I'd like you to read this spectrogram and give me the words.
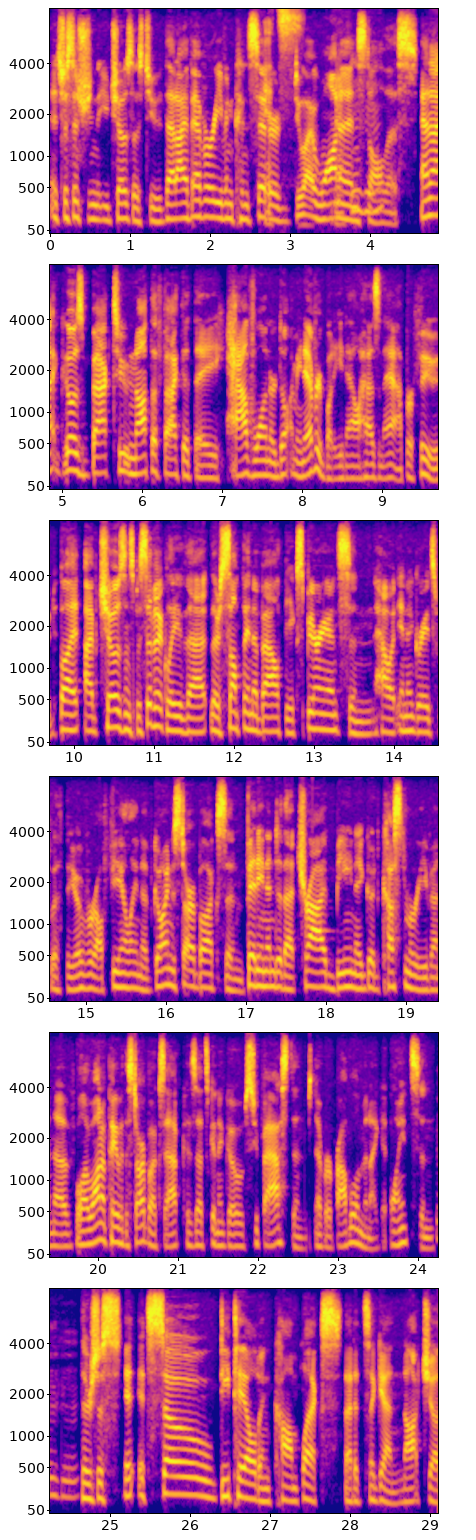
It's just interesting that you chose those two that I've ever even considered. It's- do I want to yeah. install this? And that goes back to not the fact that they have one or don't. I mean, everybody now has an app or food, but I've chosen specifically that there's something about the experience and how it integrates with the overall feeling of going to Starbucks and fitting into that tribe, being a good customer, even of, well, I want to pay with the Starbucks app because that's going to go super fast and it's never a problem and I get points. And Mhm. there's just it, it's so detailed and complex that it's again not just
